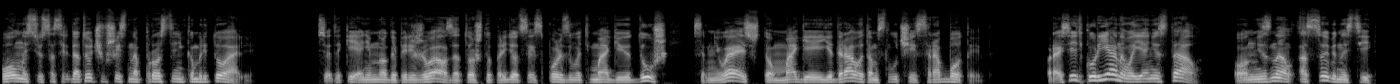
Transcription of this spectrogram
полностью сосредоточившись на простеньком ритуале. Все-таки я немного переживал за то, что придется использовать магию душ, сомневаясь, что магия ядра в этом случае сработает. Просить Курьянова я не стал. Он не знал особенностей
